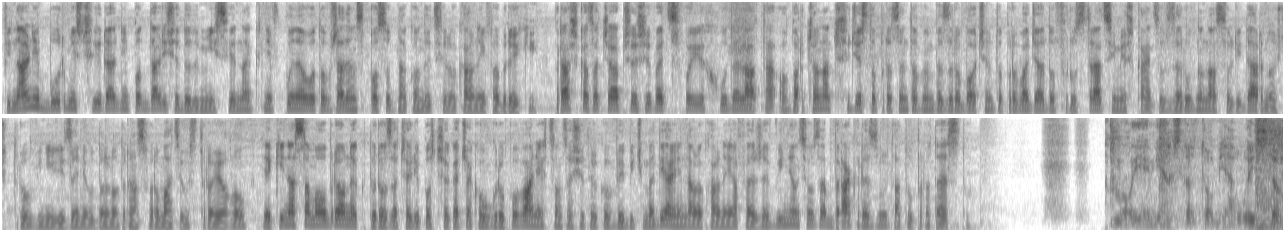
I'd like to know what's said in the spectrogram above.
Finalnie burmistrz i radni poddali się do dymisji, jednak nie wpłynęło to w żaden sposób na kondycję lokalnej fabryki. Praszka zaczęła przeżywać swoje chude lata. Obarczona 30% bezrobociem doprowadziła do frustracji mieszkańców zarówno na Solidarność, którą winili za nieudolną transformację ustrojową, jak i na samoobronę, którą zaczęli postrzegać jako ugrupowanie chcące się tylko wybić medialnie na lokalnej aferze, winiąc ją za brak rezultatu protestu. Moje miasto to Białystok,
